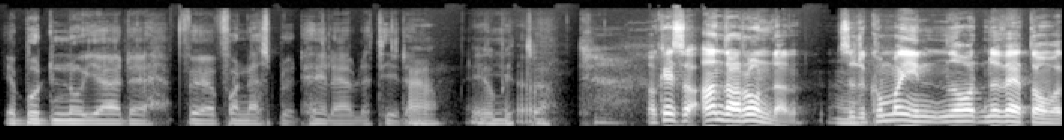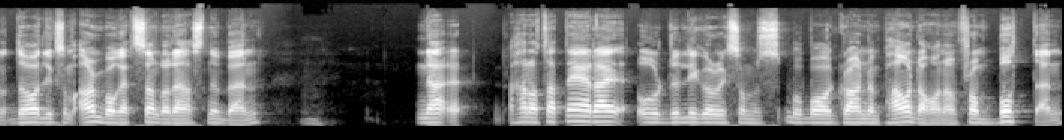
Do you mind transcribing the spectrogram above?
jag borde nog göra det för jag får näsblod hela jävla tiden. Ja, jobbigt. Ja. Okej, så andra ronden. Så du kommer in, nu, har, nu vet de, du har liksom armbågat sönder den här snubben. När, han har tagit ner dig och du ligger liksom och bara ground and poundar honom från botten.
